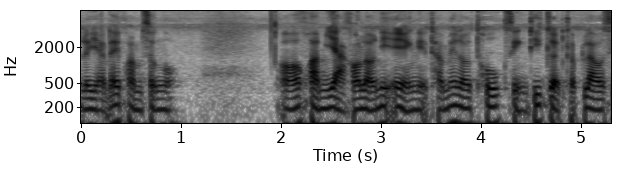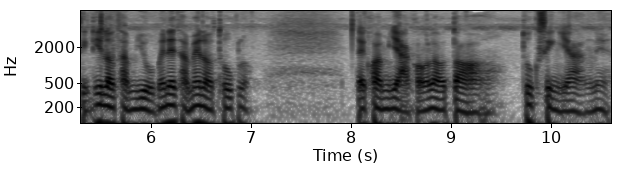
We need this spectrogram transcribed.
เราอยากได้ความสงบอ๋อความอยากของเรานี่เองเนี่ยทำให้เราทุกข์สิ่งที่เกิดกับเรา สิ่งที่เราทำอยู่ไม่ได้ทำให้เราทุกข์หรอกแต่ความอยากของเราต่อทุกสิ่งอย่างเนี่ย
